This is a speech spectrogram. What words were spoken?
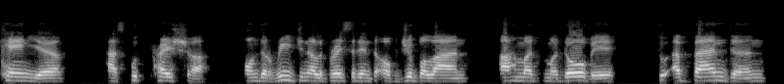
Kenya has put pressure on the regional president of Jubaland, Ahmed Madobe, to abandon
